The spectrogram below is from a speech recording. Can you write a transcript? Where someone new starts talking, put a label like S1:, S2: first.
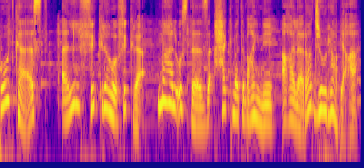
S1: بودكاست الفكرة وفكرة مع الأستاذ حكمة بعيني على راديو الرابعة.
